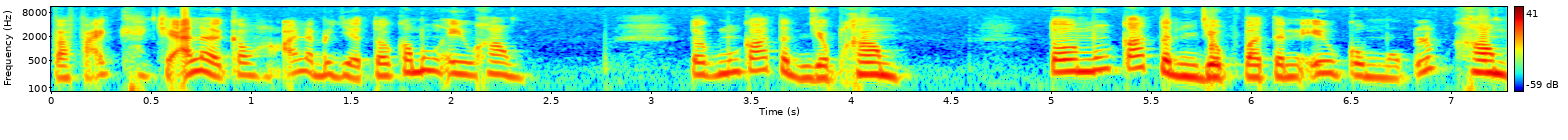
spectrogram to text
Và phải trả lời câu hỏi là bây giờ tôi có muốn yêu không? Tôi muốn có tình dục không? Tôi muốn có tình dục và tình yêu cùng một lúc không?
